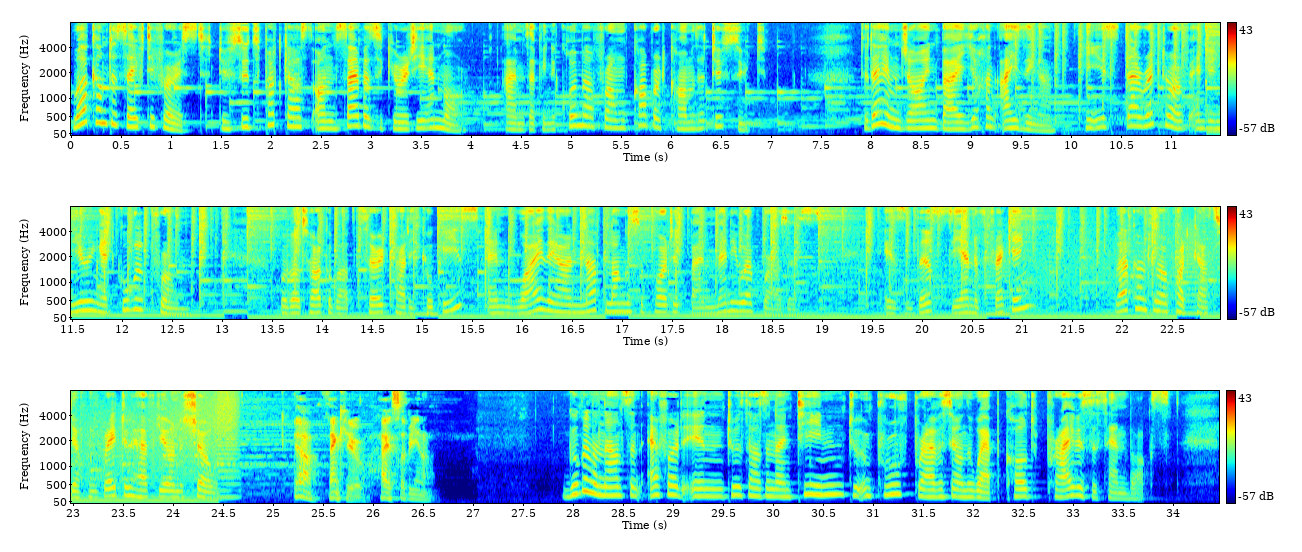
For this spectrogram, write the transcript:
Welcome to Safety First, TÜV Süd's podcast on cybersecurity and more. I'm Sabine Krömer from Corporate Comms at TÜV Süd. Today I'm joined by Jochen Eisinger. He is Director of Engineering at Google Chrome. We will talk about third party cookies and why they are not longer supported by many web browsers. Is this the end of tracking? Welcome to our podcast, Jochen. Great to have you on the show. Yeah, thank you. Hi, Sabine. Google announced an effort in 2019 to improve privacy on the web called Privacy Sandbox.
